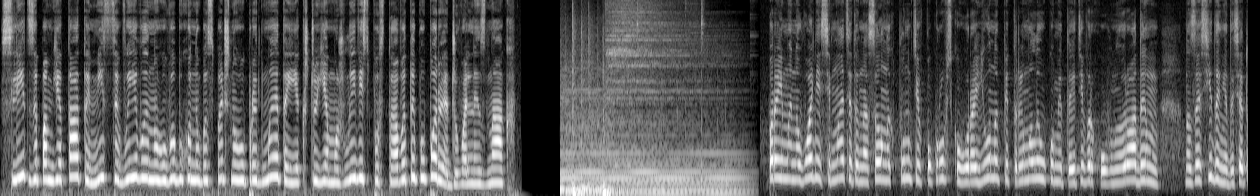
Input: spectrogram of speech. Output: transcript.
Слід запам'ятати місце виявленого вибухонебезпечного предмета, якщо є можливість поставити попереджувальний знак. Перейменування 17 населених пунктів Покровського району підтримали у комітеті Верховної Ради. На засіданні 10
